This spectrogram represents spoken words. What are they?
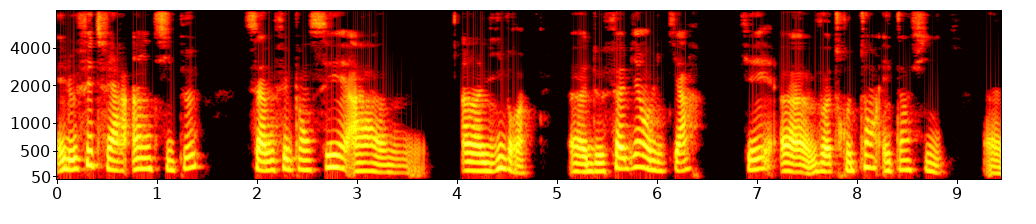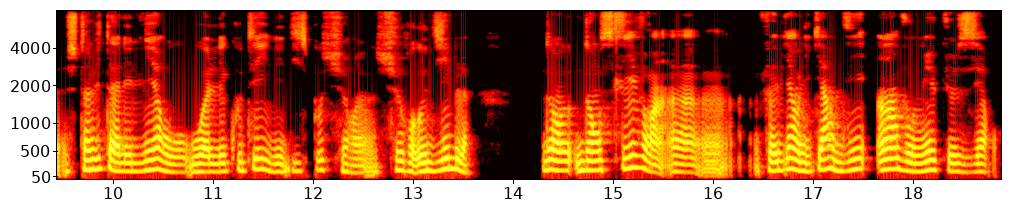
le fait de faire un petit peu, ça me fait penser à, euh, un livre de Fabien Olicard qui est Votre temps est infini. je t'invite à aller le lire ou, à l'écouter. Il est dispo sur, sur Audible. Dans, dans ce livre, Fabien Olicard dit un vaut mieux que zéro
